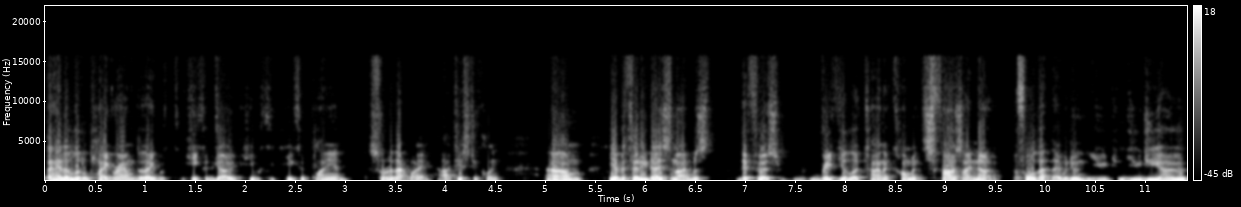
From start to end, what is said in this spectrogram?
they had a little playground that they would, he could go he he could play in sort of that way artistically. Um, yeah, but Thirty Days a Night was their first regular kind of comic, as far as I know. Before that, they were doing Yu- Yu-Gi-Oh.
